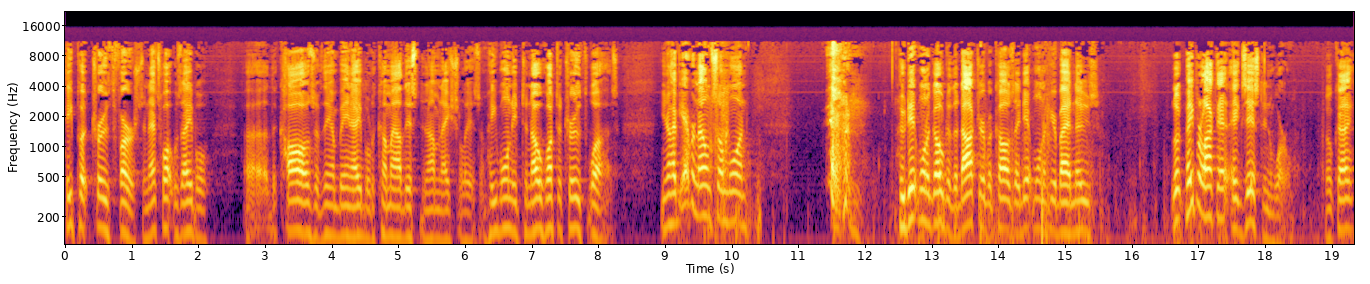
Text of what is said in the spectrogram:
he put truth first, and that's what was able, uh, the cause of them being able to come out of this denominationalism. He wanted to know what the truth was. You know, have you ever known someone who didn't want to go to the doctor because they didn't want to hear bad news? Look, people like that exist in the world, okay?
